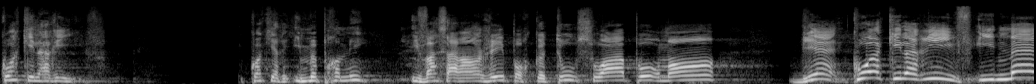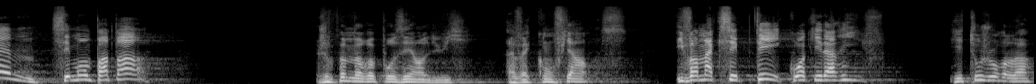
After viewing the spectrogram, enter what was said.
Quoi qu'il arrive, quoi qu'il arrive, il me promet, il va s'arranger pour que tout soit pour mon bien. Quoi qu'il arrive, il m'aime, c'est mon papa je peux me reposer en lui avec confiance. Il va m'accepter quoi qu'il arrive. Il est toujours là.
